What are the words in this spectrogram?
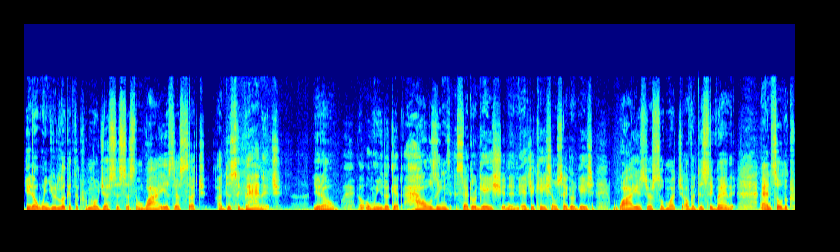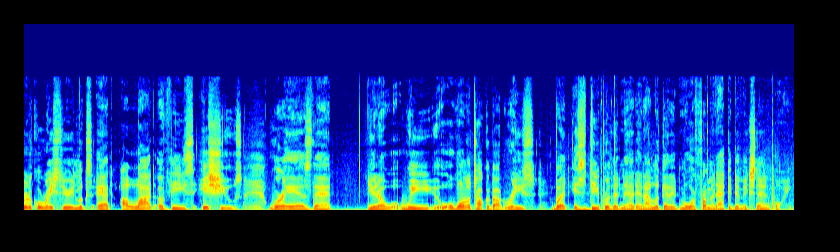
you know, when you look at the criminal justice system, why is there such a disadvantage? You know, oh, when you look at housing segregation and educational segregation, why is there so much of a disadvantage? And so the critical race theory looks at a lot of these issues, whereas that you know, we want to talk about race, but it's deeper than that, and I look at it more from an academic standpoint.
